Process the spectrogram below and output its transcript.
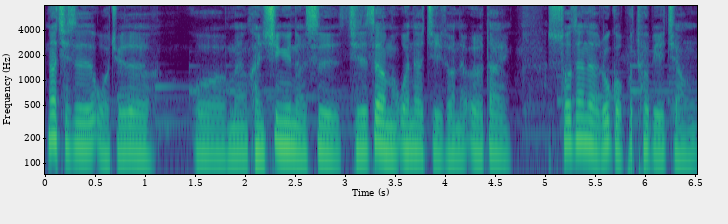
那其实我觉得我们很幸运的是，其实，在我们万泰集团的二代，说真的，如果不特别讲，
